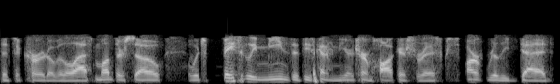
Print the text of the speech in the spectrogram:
that's occurred over the last month or so, which basically means that these kind of near term hawkish risks aren't really dead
